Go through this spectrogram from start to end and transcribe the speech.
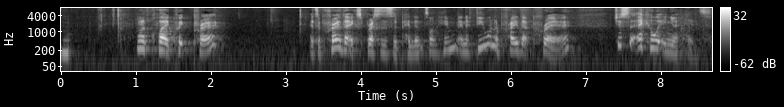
I'm going to play a quick prayer. It's a prayer that expresses dependence on Him. And if you want to pray that prayer, just echo it in your heads.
